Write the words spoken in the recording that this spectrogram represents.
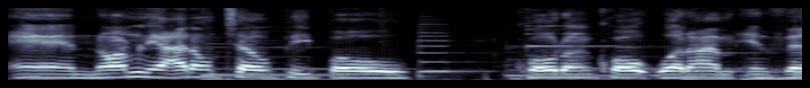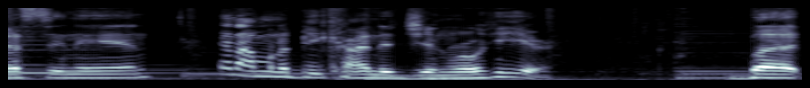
And normally I don't tell people, quote unquote, what I'm investing in. And I'm going to be kind of general here. But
